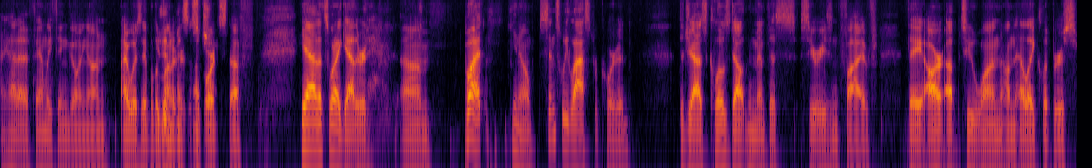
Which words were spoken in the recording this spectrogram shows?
I had a family thing going on. I was able to You monitor the much? sport stuff. Yeah, that's what I gathered. Um, but you know, since we last recorded, the Jazz closed out the Memphis series in five. They are up to one on the LA Clippers,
